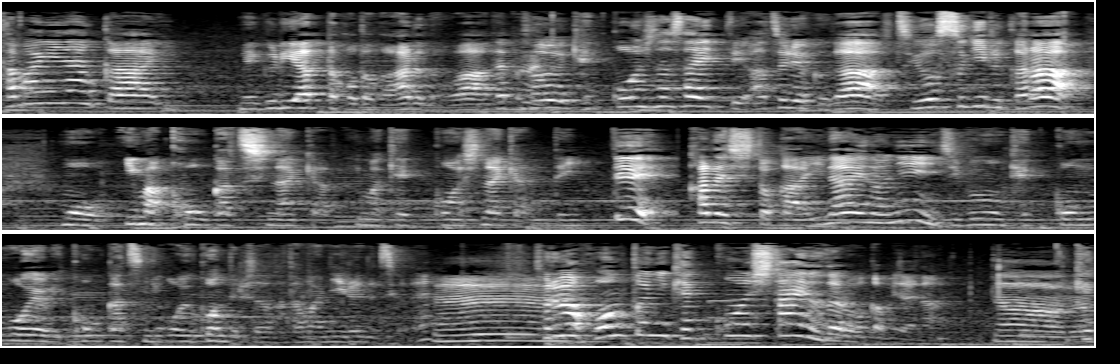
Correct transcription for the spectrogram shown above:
たまになんか巡り合ったことがあるのはやっぱそういう結婚しなさいっていう圧力が強すぎるからもう今婚活しなきゃ今結婚しなきゃって言って彼氏とかいないのに自分を結婚および婚活に追い込んでる人がたまにいるんですようね、それは本当に結婚したいのだろうかみたいな結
